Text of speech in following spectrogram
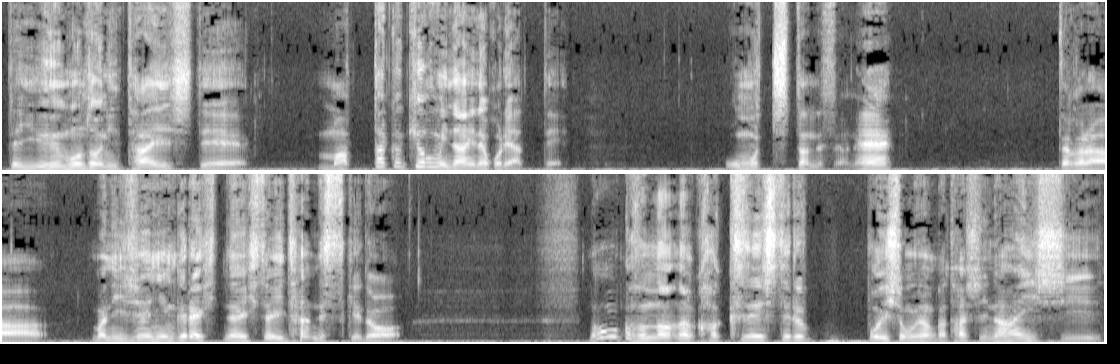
っていうものに対して、全く興味ないな、こりゃって、思っちゃったんですよね。だから、まあ、20人ぐらい人いたんですけど、なんかそんな、なんか覚醒してるっぽい人もなんか確かにないし、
